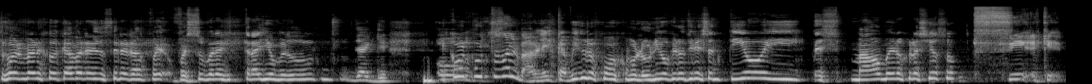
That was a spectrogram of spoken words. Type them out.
Todo el manejo de cámara de escena era- fue, fue súper extraño, pero ya que. Es como el Oh. punto salvable. El capítulo es como, lo único que no tiene sentido y es más o menos gracioso. Sí, es que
